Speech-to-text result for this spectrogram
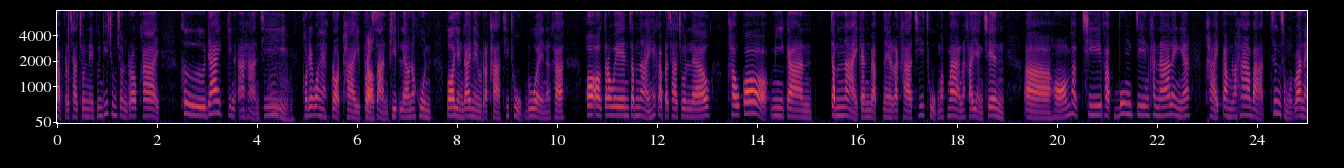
กับประชาชนในพื้นที่ชุมชนรอบค่าย คือได้กินอาหารที่อืม เขาเรียกว่าไงปลอดภัย ปลอดสารพิษแล้วนะคุณ ก็ยังได้ในราคาที่ถูกด้วยนะคะ พอออกตระเวนจำหน่ายให้กับประชาชนแล้ว เขาก็มีการจำหน่ายกันแบบในราคาที่ถูกมาก ๆนะคะ อย่างเช่นอาหอมผักชี ผักบุ้งจีนคะน้าอะไรอย่างเงี้ย ขายกำละ 5 บาท ซึ่งสมมุติว่าใน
